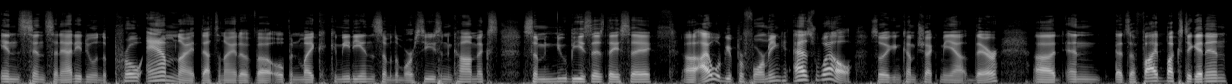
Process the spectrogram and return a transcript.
in Cincinnati doing the Pro Am Night. That's a night of uh, open mic comedians, some of the more seasoned comics, some newbies, as they say. Uh, I will be performing as well, so you can come check me out there. Uh, and it's a five bucks to get in.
